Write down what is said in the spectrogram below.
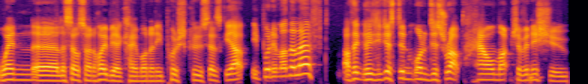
when uh, Lo Celso and Højbjerg came on and he pushed Kulusevski up, he put him on the left. I think because he just didn't want to disrupt how much of an issue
